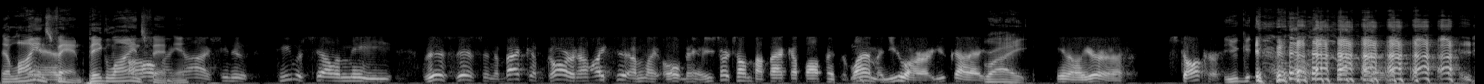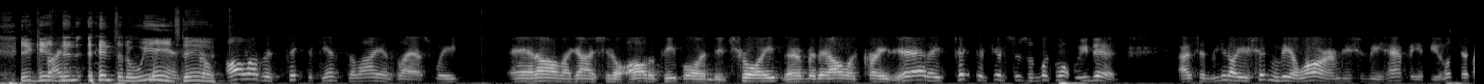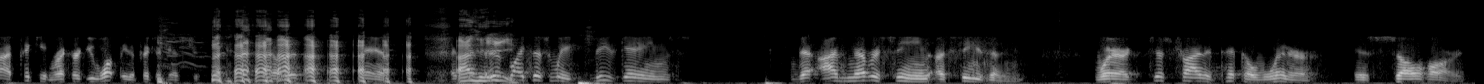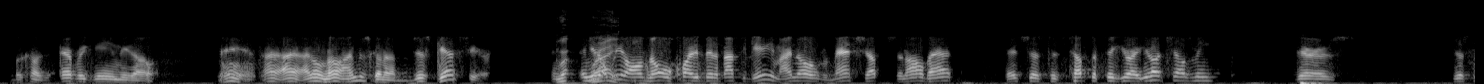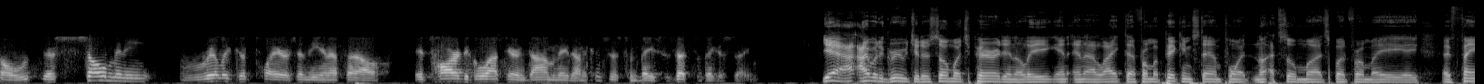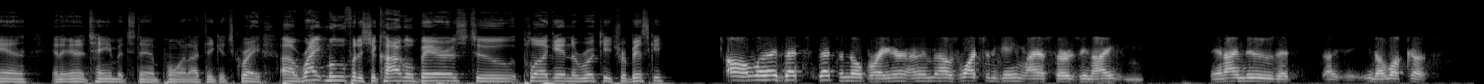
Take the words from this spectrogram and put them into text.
A Lions And- fan, big Lions oh fan. my yeah. gosh, he knew he was telling me this, this, and the backup guard. I like this. I'm like, oh man, you start talking about backup offensive lineman, you are you got Right. you know, you're a stalker. You get you're getting in, into the Man, weeds there. so all of us picked against the Lions last week. And oh my gosh, you know all the people in Detroit, they they all went crazy. Yeah, they picked against us, and look what we did. I said, you know, you shouldn't be alarmed. You should be happy. If you looked at my picking record, you want me to pick against you. you know, this, man, I hear just you. like this week. These games that I've never seen a season where just trying to pick a winner is so hard because every game you go, man, I, I, I don't know. I'm just going to just guess here. And you know, we all know quite a bit about the game. I know the matchups and all that. It's just it's tough to figure out. You know what tells me? There's just a there's so many really good players in the NFL. It's hard to go out there and dominate on a consistent basis. That's the biggest thing. Yeah, I would agree with you. There's so much parity in the league, and, and I like that from a picking standpoint, not so much, but from a, a, a fan and an entertainment standpoint, I think it's great. Uh, right move for the Chicago Bears to plug in the rookie Trubisky. Oh well, that, that's that's a no-brainer. I mean, I was watching the game last Thursday night, and and I knew that uh, you know, look, uh,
